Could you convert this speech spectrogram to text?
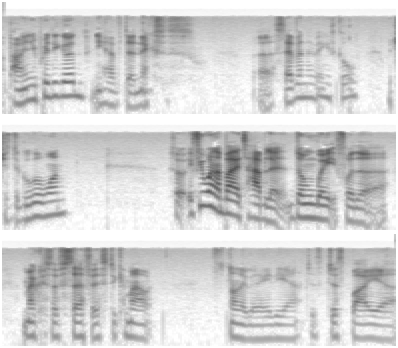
apparently pretty good. You have the Nexus uh, 7, I think it's called, which is the Google one. So if you want to buy a tablet, don't wait for the Microsoft Surface to come out. It's not a good idea. Just just buy. Uh,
